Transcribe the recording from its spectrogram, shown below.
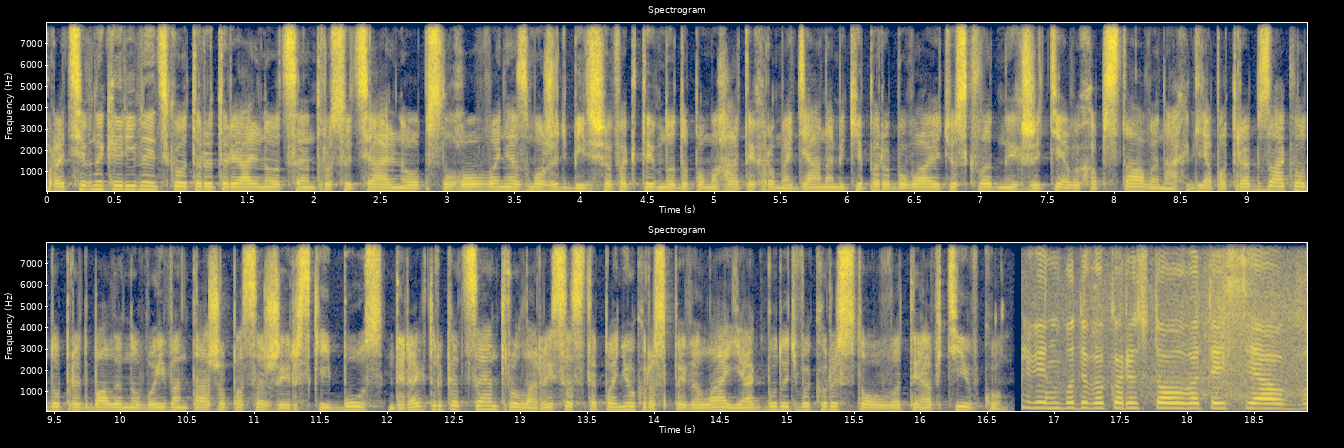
Працівники Рівненського територіального центру соціального обслуговування зможуть більш ефективно допомагати громадянам, які перебувають у складних життєвих обставинах. Для потреб закладу придбали новий вантажопасажирський бус. Директорка центру Лариса Степанюк розповіла, як будуть використовувати автівку. Він буде використовуватися в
